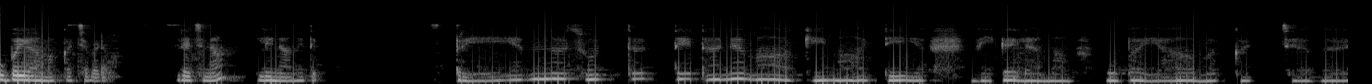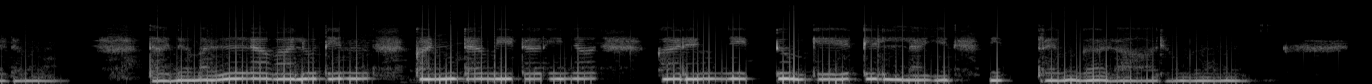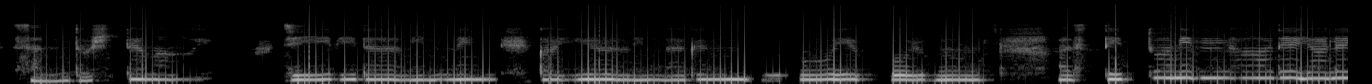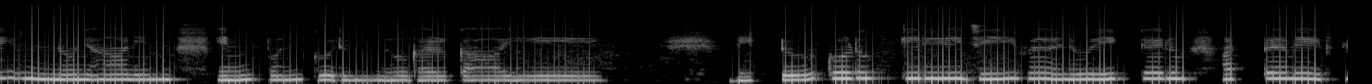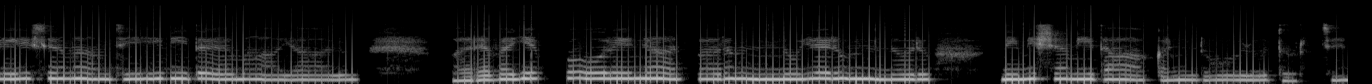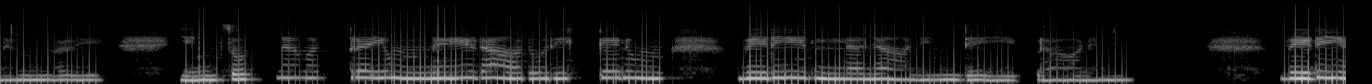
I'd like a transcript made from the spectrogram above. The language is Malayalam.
ഉപയാമക്കച്ചവടം. രചന ലീനാനിധി. സ്ത്രീ എന്ന സ്വത്വത്തെ ധനമാക്കി മാറ്റിയ വികലമാം ഉപയാമക്കച്ചവടം. ധനമല്ല വലുതെൻ കണ്ടമിടറി ഞാൻ കരഞ്ഞിട്ടും കേട്ടില്ല എൻ മിത്രങ്ങളാരും സന്തുഷ്ടമായും ജീവിതമിന്നെൻ കയ്യിൽ നിന്നകന്നു പോയപ്പോഴും അസ്തിത്വമില്ലാതെ അലയുന്നു ഞാനിൻ എൻ പൊൻകുരുന്നുകൾക്കായി. വിട്ടുകൊടുക്കില്ലീ ജീവനൊരിക്കലും അത്രമേൽ ക്ലേശമാം ജീവിതമായാലും. പറവയെപ്പോലെ ഞാൻ പറന്നുയരുന്നൊരു നിമിഷമിതാ കണ്ടോളൂ ദുർജനങ്ങളെ. എൻ സ്വപ്നമത്രയും നേടാതൊരിക്കലും വെടിയില്ല ഞാൻ എന്റെ പ്രാണൻ വെടിയ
